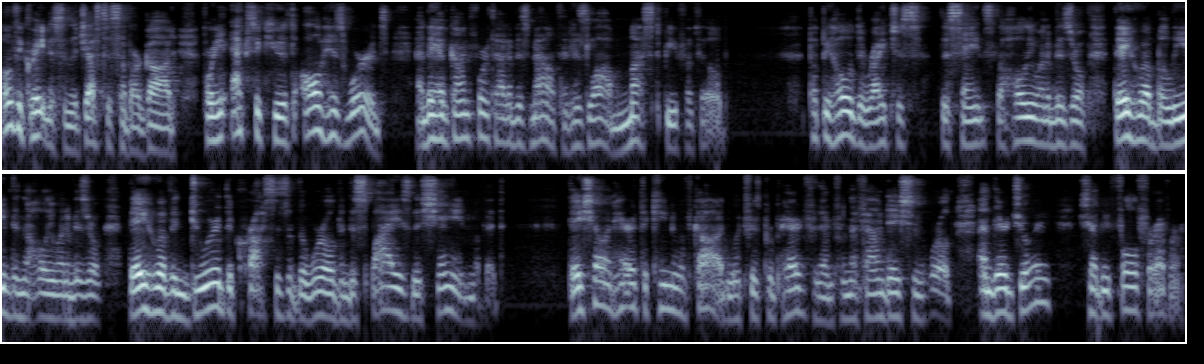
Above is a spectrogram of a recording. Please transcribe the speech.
Oh, the greatness and the justice of our God! For he executeth all his words, and they have gone forth out of his mouth, and his law must be fulfilled. But behold, the righteous, the saints, the Holy One of Israel, they who have believed in the Holy One of Israel, they who have endured the crosses of the world and despised the shame of it, they shall inherit the kingdom of God, which was prepared for them from the foundation of the world, and their joy shall be full forever.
